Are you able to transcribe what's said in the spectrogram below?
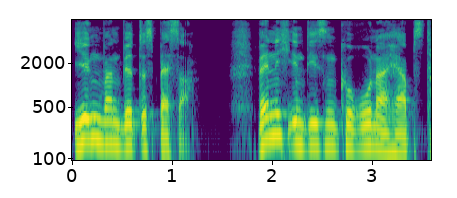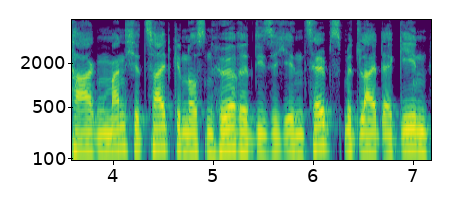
Irgendwann wird es besser. Wenn ich in diesen Corona-Herbsttagen manche Zeitgenossen höre, die sich in Selbstmitleid ergehen,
